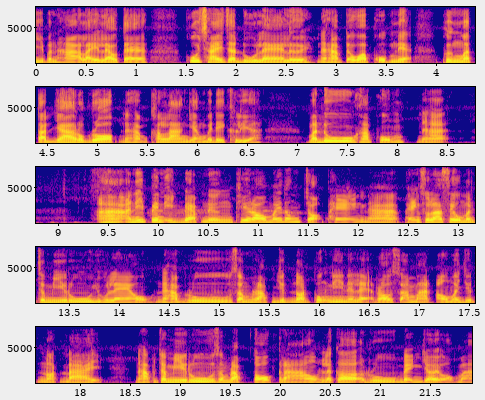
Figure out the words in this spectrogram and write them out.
มีปัญหาอะไรแล้วแต่ผู้ใช้จะดูแลเลยนะครับ แต่ว่าผมเนี่ยเพิ่งมาตัดหญ้ารอบๆนะครับ ข้างล่างยังไม่ได้เคลียร์มาดูครับผมนะฮะ อ่าอันนี้เป็นอีกแบบหนึ่งที่เราไม่ต้องเจาะแผงนะฮะแผงโซลาร์เซลล์มันจะมีรูอยู่แล้วนะครับรูสำหรับยึดน็อตพวกนี้นี่แหละเราสามารถเอามายึดน็อตได้นะครับจะมีรูสำหรับต่อกราว แล้วก็รูแบ่งย่อยออกมา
